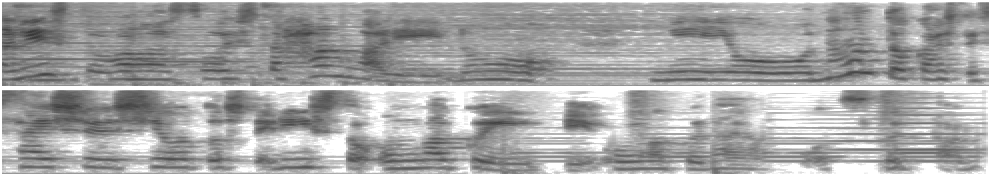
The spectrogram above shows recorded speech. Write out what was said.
アリストはそうしたハンガリーの民謡を何とかして採集しようとしてリスト音楽院っていう音楽大学を作ったんで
